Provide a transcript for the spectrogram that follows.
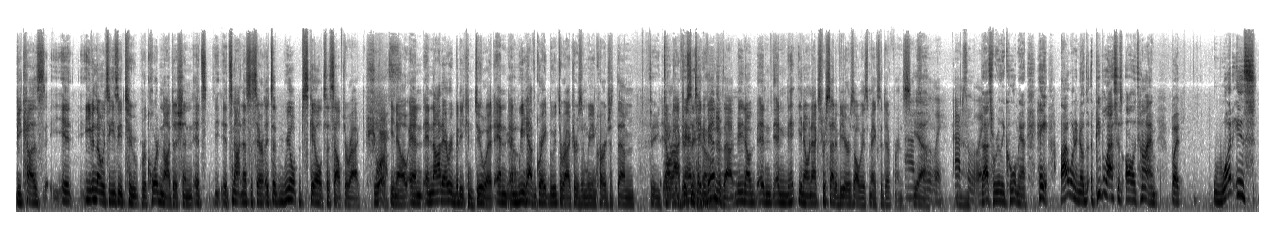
because it, even though it's easy to record an audition, it's it's not necessarily. It's a real skill to self-direct. Sure. You know, and and not everybody can do it. And Yeah. and we have great booth directors, and we encourage them. To take our actors to advantage take of advantage of that, you know, and, and you know, an extra set of ears always makes a difference. Yeah. Absolutely. Absolutely. That's really cool, man. Hey, I want to know. People ask this all the time, but what is?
